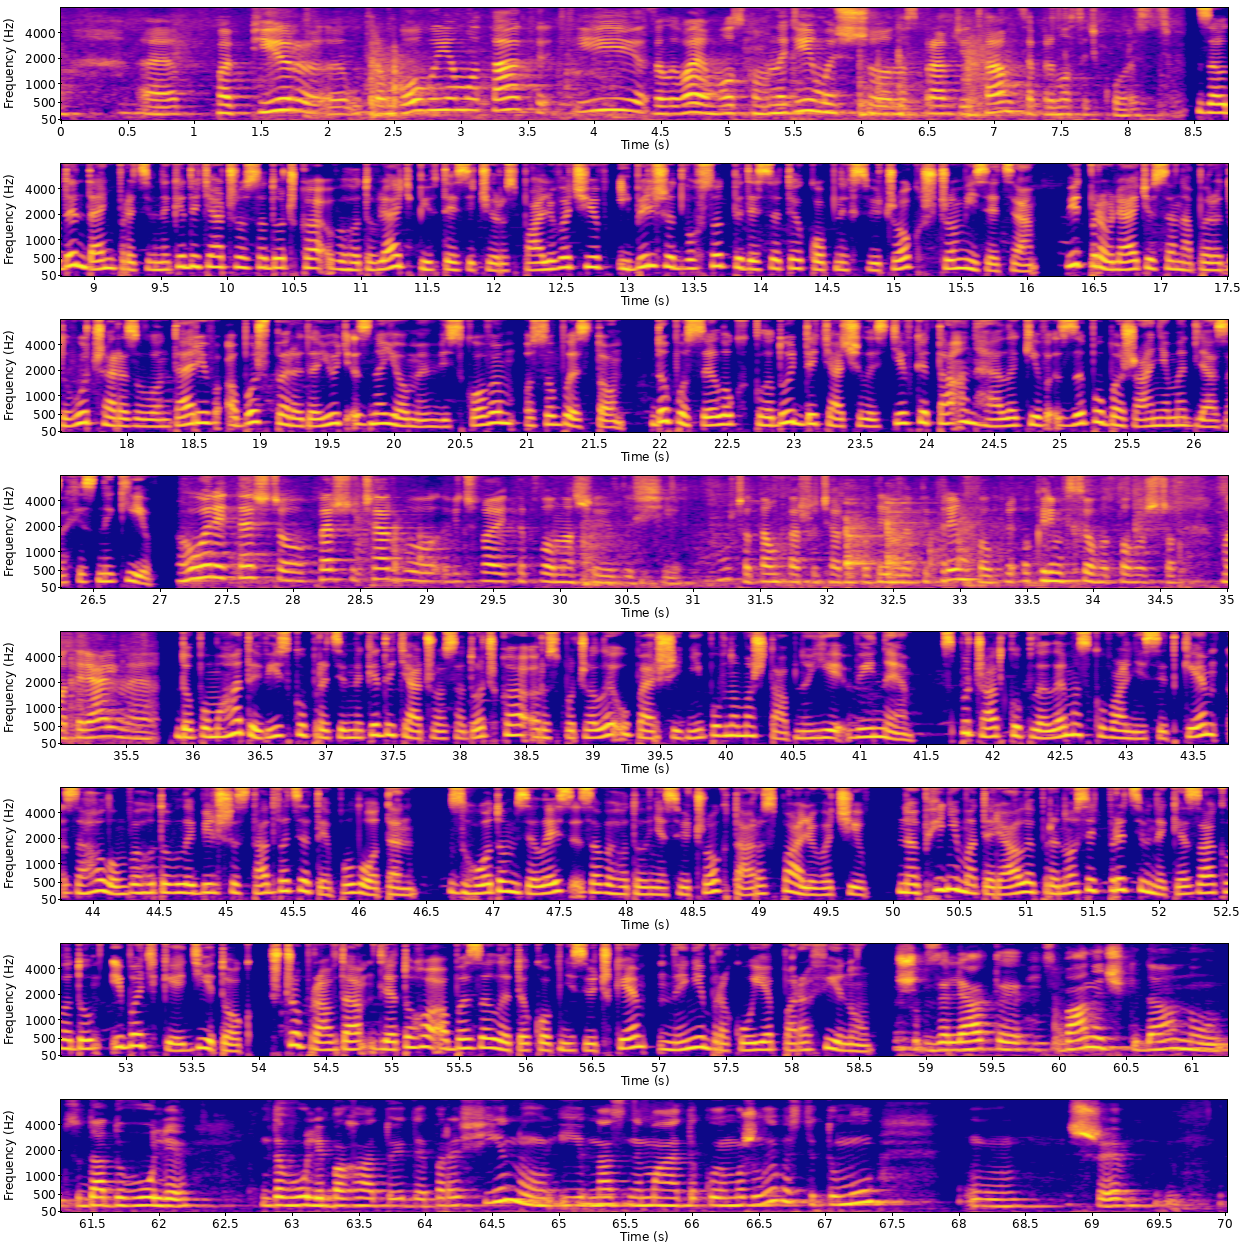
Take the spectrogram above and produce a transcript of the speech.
е, папір, е, утрамбовуємо так і заливаємо воском. Надіємося, що насправді там це приносить користь. За один день працівники дитячого садочка виготовляють півтисячі розпалювачів і більше 250 окопних свічок щомісяця. Відправляють усе на передову через волонтерів або ж передають знайомим військовим особисто. До посилок кладуть дитячі листівки та ангеликів з побажаннями для захисників. Говорять те, що в першу чергу відчувають тепло нашої душі, тому що там в першу чергу потрібна підтримка, окрі- окрім всього того, що матеріальне Допомагати війську працівники дитячого садочка розпочали у перші дні повномасштабної війни. Спочатку плели маскувальні сітки, загалом виготовили більше 120 полотен. Згодом взялись за виготовлення свічок та розпалювачів. Необхідні матеріали приносять працівники закладу і батьки діток. Щоправда, для того, аби залити окопні свічки, нині бракує парафіну. Щоб заляти ці баночки, да, ну, сюди доволі, доволі багато йде парафіну, і в нас немає такої можливості, тому ще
